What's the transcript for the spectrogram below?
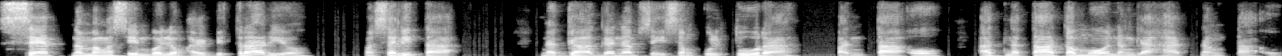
set ng mga simbolong arbitraryo pasalita na gaganap sa isang kultura, pantao at natatamo ng lahat ng tao.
